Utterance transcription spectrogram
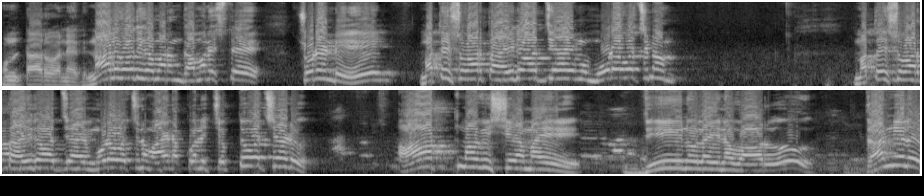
ఉంటారు అనేది. నాలుగవదిగా మనం గమనిస్తే చూడండి మతేశ్వార్త ఐదో అధ్యాయము మూడో వచనం. మతేశ్వార్త ఐదో అధ్యాయం మూడో వచనం ఆయన కొన్ని చెప్తూ వచ్చాడు. ఆత్మ విషయమై దీనులైన వారు ధన్యులు.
